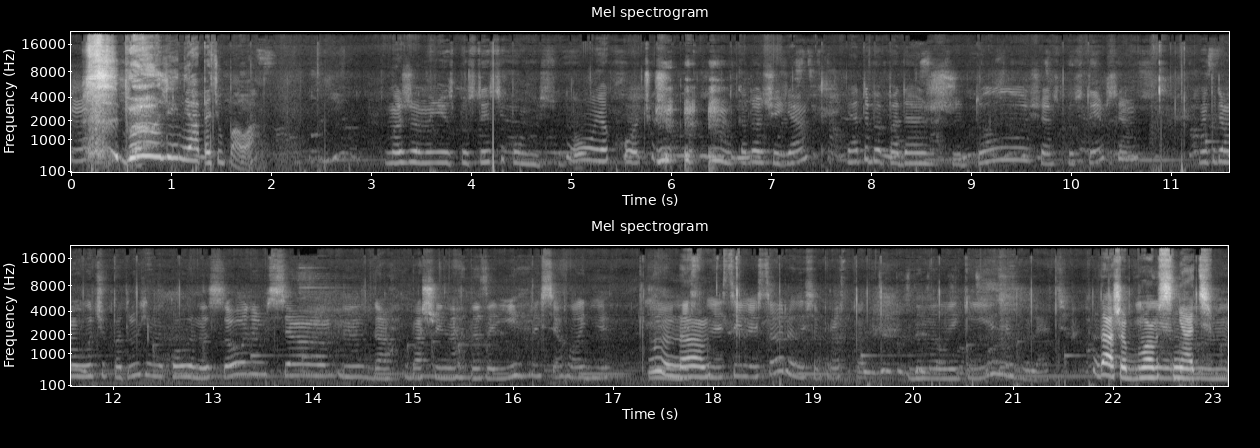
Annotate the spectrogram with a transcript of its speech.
Ну, Блин, я опять упала. Може мені спуститися повністю? Ну, як хочеш. Короче, я, я тебе подожду, сейчас спустимся. Ми прямо лучші подруги, ніколи не ссоримся. Ну, да. Ваші іноді за ігри сьогодні. Ну, Ми да. не сильно й ссорилися, просто думали, які ігри гуляти. Да, щоб вам І, снять. м,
